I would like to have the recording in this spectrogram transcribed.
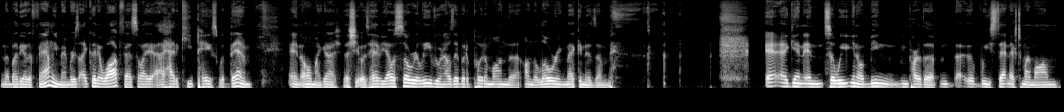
by the other family members, I couldn't walk fast, so I, I had to keep pace with them. And oh my gosh, that shit was heavy. I was so relieved when I was able to put them on the on the lowering mechanism. again and so we you know being being part of the uh, we sat next to my mom.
